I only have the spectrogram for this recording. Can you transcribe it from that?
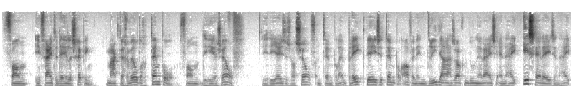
van in feite de hele schepping. Maakte een geweldige tempel van de Heer zelf. De Heer Jezus was zelf een tempel. Hè. Breek deze tempel af en in drie dagen zal ik hem doen herrijzen. En hij is herrezen. Hij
